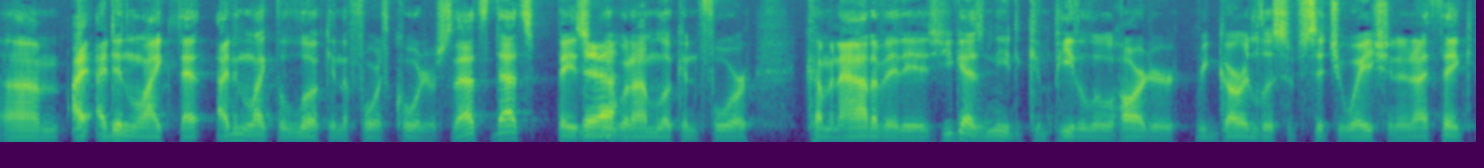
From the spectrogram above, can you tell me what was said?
Um, I, I, didn't like that. I didn't like the look in the fourth quarter. So that's that's basically yeah. what I'm looking for coming out of it. Is you guys need to compete a little harder, regardless of situation. And I think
